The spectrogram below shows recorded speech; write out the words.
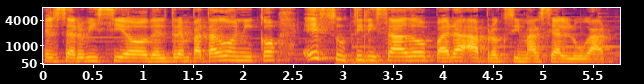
el servicio del tren patagónico es utilizado para aproximarse al lugar.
